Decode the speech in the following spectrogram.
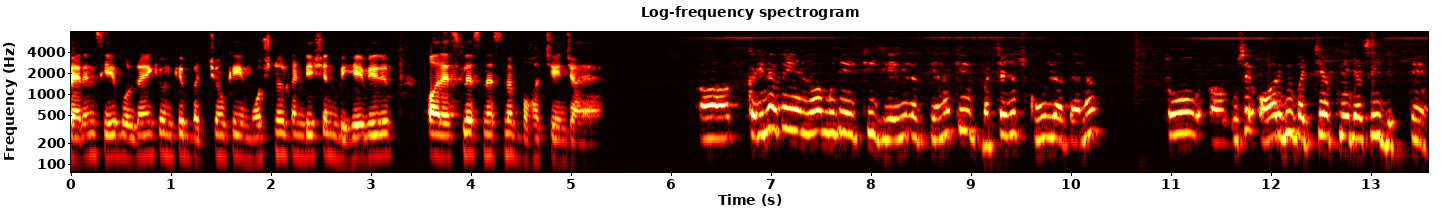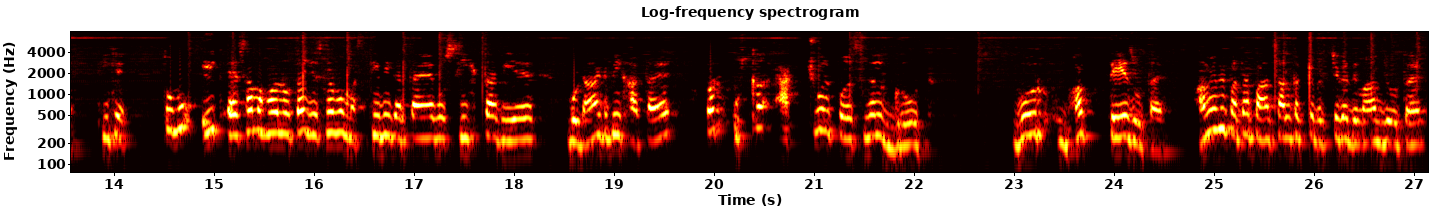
पेरेंट्स ये बोल रहे हैं कि उनके बच्चों की इमोशनल कंडीशन बिहेवियर और रेस्टलेसनेस में बहुत चेंज आया है। कहीं ना कहीं ना मुझे एक चीज़ ये भी लगती है ना कि बच्चा जब स्कूल जाता है ना तो उसे और भी बच्चे अपने जैसे ही दिखते हैं, ठीक है? तो वो एक ऐसा माहौल होता है जिसमें वो मस्ती भी करता है, वो सीखता भी है वो डांट भी खाता है और उसका एक्चुअल पर्सनल ग्रोथ वो बहुत तेज होता है। हमें भी पता है पाँच साल तक के बच्चे का दिमाग जो होता है,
